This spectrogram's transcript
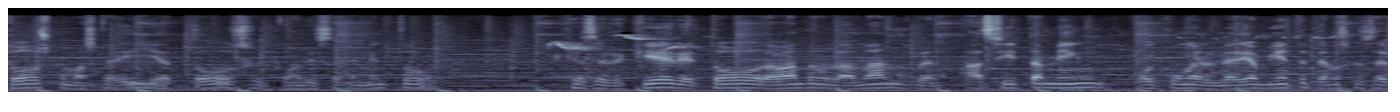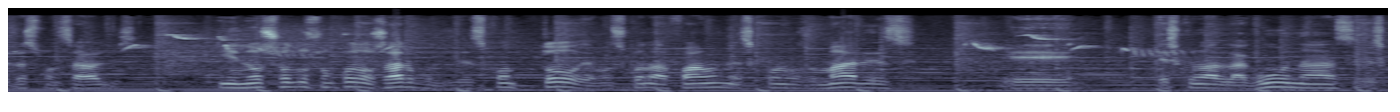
todos con mascarilla, todos con el distanciamiento que se requiere, todo lavándonos las manos. Bueno, así también hoy con el medio ambiente tenemos que ser responsables. Y no solo son con los árboles, es con todo, es con la fauna, es con los mares, eh, es con las lagunas, es,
